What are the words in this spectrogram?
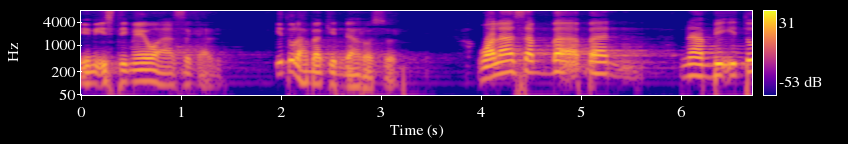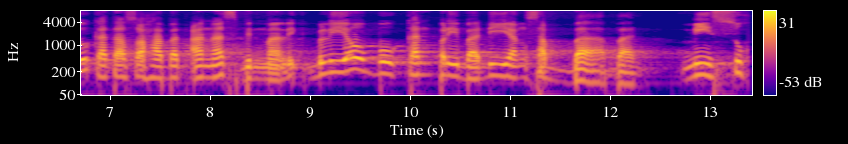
Ini istimewa sekali. Itulah baginda Rasul. Wala sabbaban Nabi itu kata sahabat Anas bin Malik, beliau bukan pribadi yang sababan, misuh,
